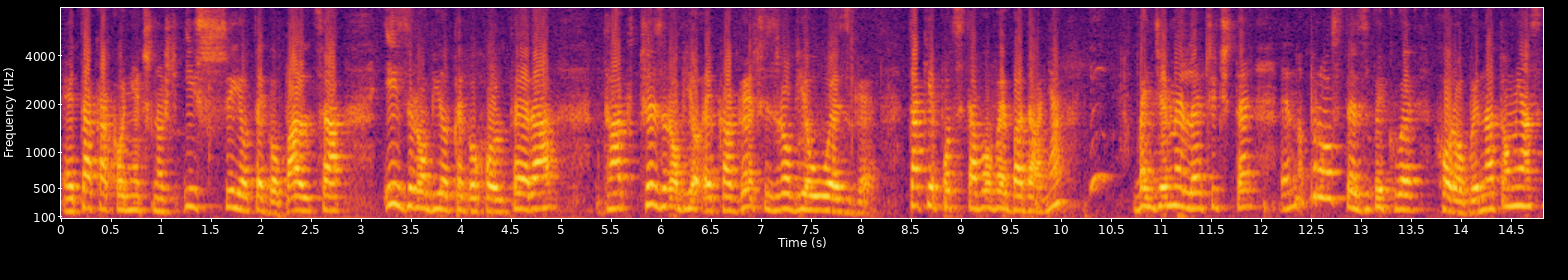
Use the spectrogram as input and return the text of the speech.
e, taka konieczność i zszyj o tego palca, i zrobi o tego holtera, tak, czy zrobi o EKG, czy zrobi o USG. Takie podstawowe badania i będziemy leczyć te e, no, proste, zwykłe choroby. Natomiast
